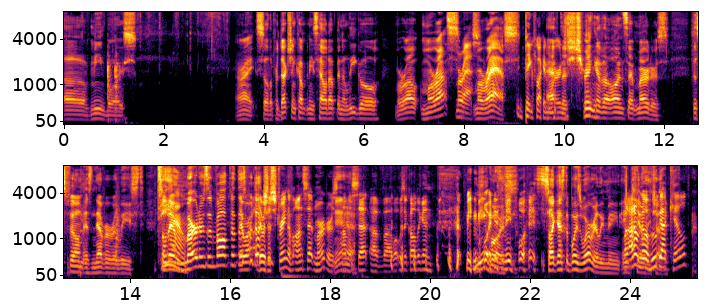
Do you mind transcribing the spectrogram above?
of Mean Boys. All right, so the production company's held up in a legal mora- morass, Morass. morass Big fucking after a words. string of the onset murders. This film is never released. So there are murders involved with this There, were, production. there was a string of onset murders on the set of uh, what was it called again? Mean, Mean boys. Boys. mean Boys. so I guess the boys were really mean. But I don't know who got killed. killed.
